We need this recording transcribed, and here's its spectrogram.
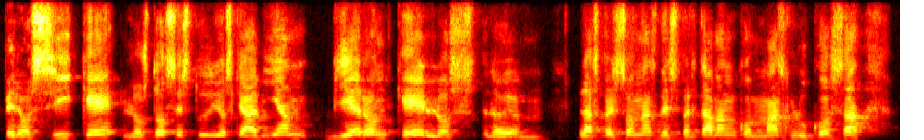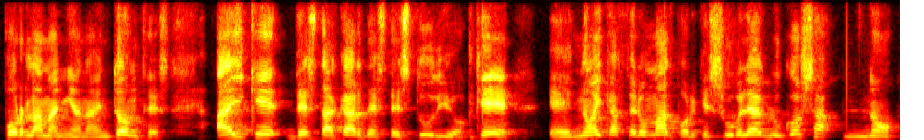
pero sí que los dos estudios que habían vieron que los... Em, las personas despertaban con más glucosa por la mañana. Entonces, hay que destacar de este estudio que eh, no hay que hacer OMAD porque sube la glucosa. No,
